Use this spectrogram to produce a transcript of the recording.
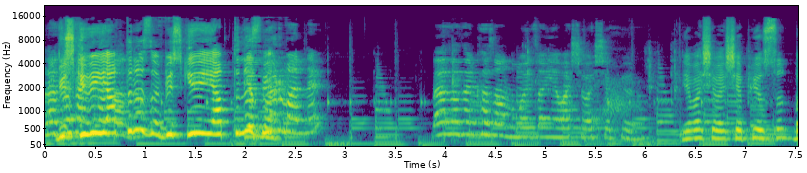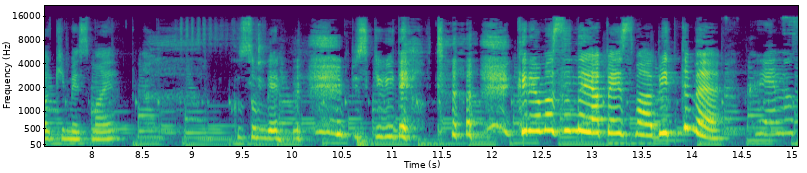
Ben Bisküvi zaten yaptınız mı? Bisküvi yaptınız kazandım. mı? Yapıyorum anne. Ben zaten kazandım o yüzden yavaş yavaş yapıyorum. Yavaş yavaş yapıyorsun. Bakayım Esma'ya. Kusum benim. Bisküvi de yaptı. Kremasını da yap Esma. Bitti mi? Kreması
